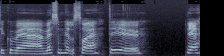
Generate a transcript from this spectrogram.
Det kunne være hvad som helst, tror jeg. Det, øh, ja,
